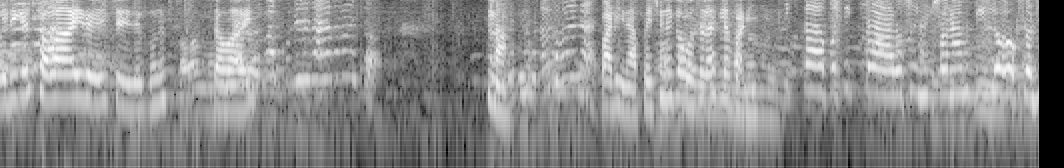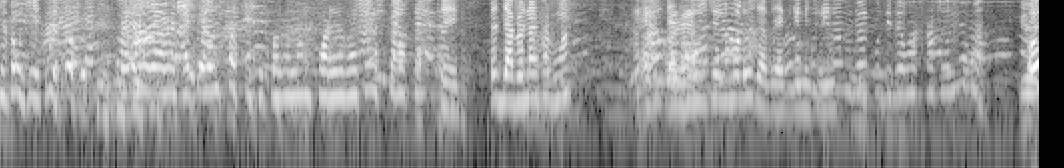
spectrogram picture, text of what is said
ওইদিকে সবাই রয়েছে দেখুন সবাই। না পারি না। পেছনে কেউ বসে থাকলে পারি। প্রতিক্কা সোনামুখী লোক পরের বছর আসতে যাবে না ঠাকুমা? এক- একদিনের জন্য হলেও যাবে একদিনের জন্য। ও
